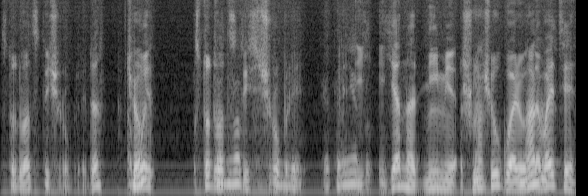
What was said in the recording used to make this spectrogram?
120 тысяч рублей, да? Чего? 120 тысяч рублей. Это Я над ними шучу, говорю, давайте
